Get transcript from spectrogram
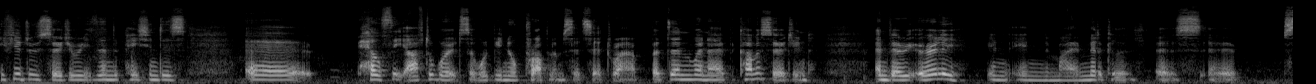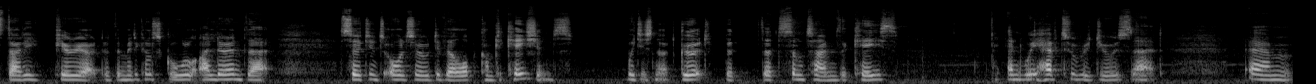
if you do surgery, then the patient is uh, healthy afterwards, there would be no problems, etc. But then when I become a surgeon, and very early in, in my medical uh, uh, study period at the medical school, I learned that surgeons also develop complications, which is not good, but that's sometimes the case, and we have to reduce that. Um,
